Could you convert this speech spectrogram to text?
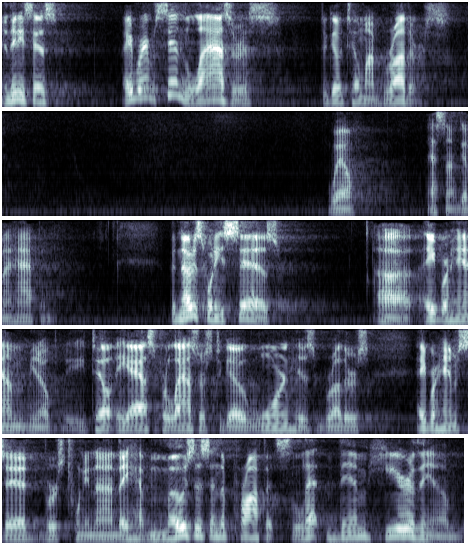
And then he says, Abraham, send Lazarus to go tell my brothers. Well, that's not going to happen. But notice what he says. Uh, Abraham, you know, he, tell, he asked for Lazarus to go warn his brothers. Abraham said, verse 29, They have Moses and the prophets, let them hear them.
